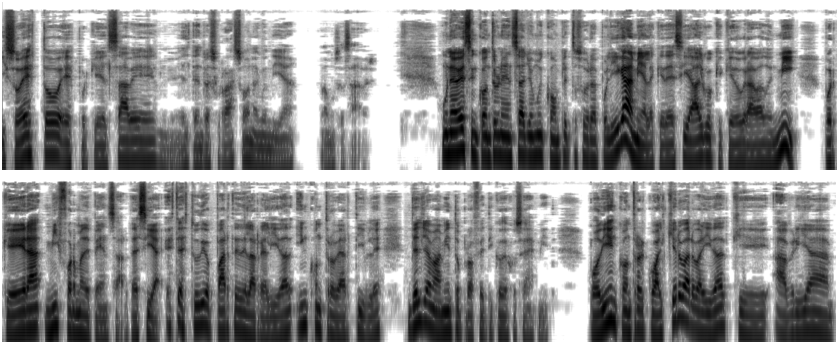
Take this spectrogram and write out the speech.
hizo esto es porque Él sabe, Él tendrá su razón, algún día vamos a saber. Una vez encontré un ensayo muy completo sobre la poligamia, la que decía algo que quedó grabado en mí, porque era mi forma de pensar. Decía, este estudio parte de la realidad incontrovertible del llamamiento profético de José Smith podía encontrar cualquier barbaridad que habría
